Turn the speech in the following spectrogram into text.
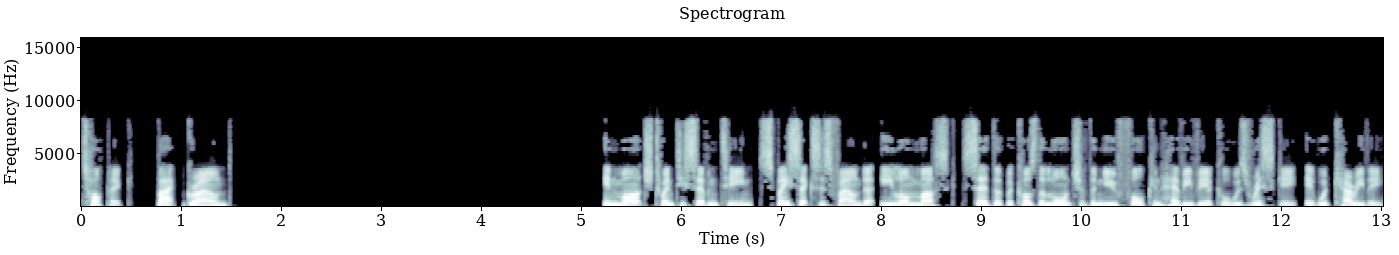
Topic: Background In March 2017, SpaceX's founder, Elon Musk, said that because the launch of the new Falcon Heavy vehicle was risky, it would carry the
